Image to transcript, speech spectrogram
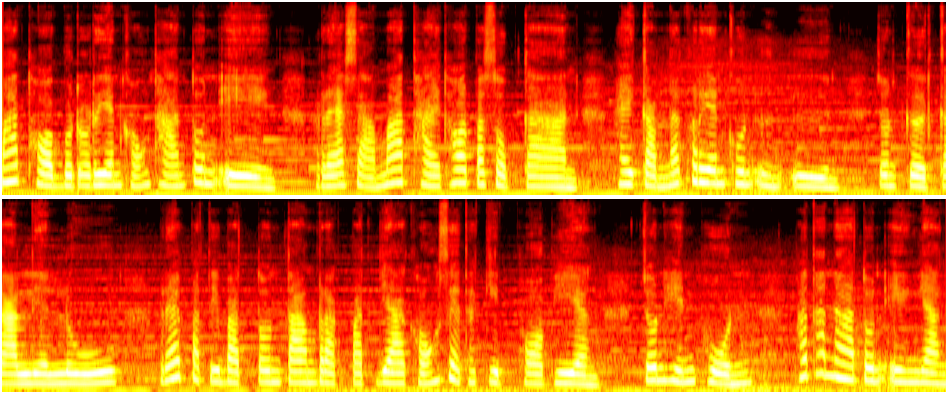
มารถถอดบทเรียนของฐานตนเอง และสามารถถ่ายทอดประสบการณ์ ให้กับนักเรียนคนอื่น ๆ จนเกิดการเรียนรู้ และปฏิบัติตนตามหลักปรัชญาของเศรษฐกิจพอเพียง จนเห็นผล พัฒนาตนเองอย่าง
